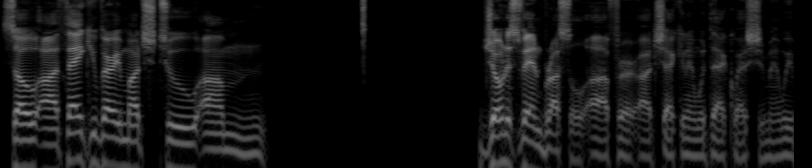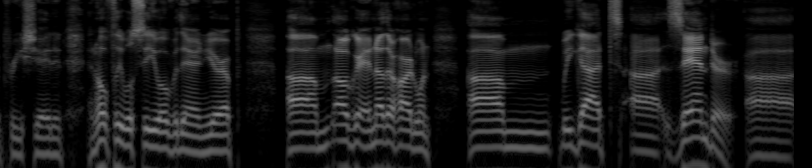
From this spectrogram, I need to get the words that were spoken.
so uh thank you very much to um Jonas Van Brussel uh, for uh, checking in with that question, man. We appreciate it, and hopefully we'll see you over there in Europe. Um, oh, great, another hard one. Um, we got uh, Xander, uh,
